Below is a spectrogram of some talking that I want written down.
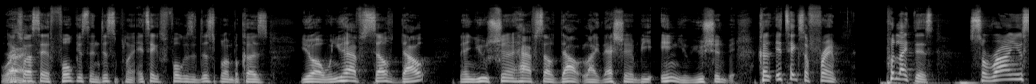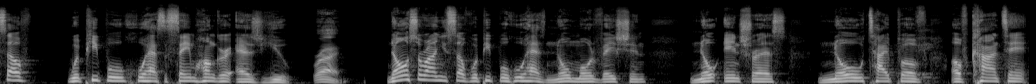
That's why I Right. said focus and discipline. It takes focus and discipline because yo, when you have self doubt, then you shouldn't have self doubt. Like that shouldn't be in you. You should be because it takes a friend. Put it like this: surround yourself with people who has the same hunger as you. Right. Don't surround yourself with people who has no motivation, no interest, no type of of content.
